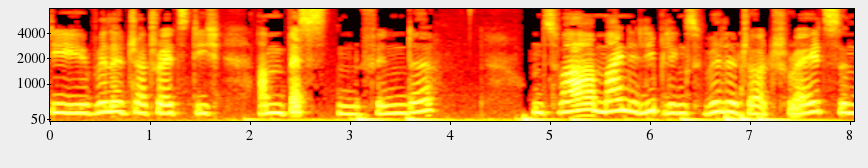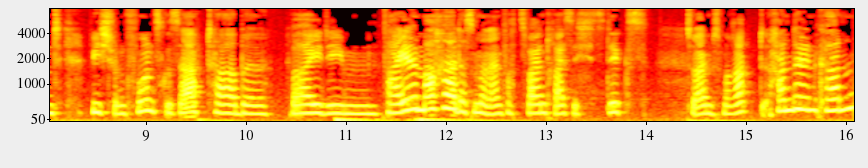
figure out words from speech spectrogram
die Villager Trades, die ich am besten finde. Und zwar meine Lieblings-Villager Trades sind, wie ich schon vor uns gesagt habe, bei dem Pfeilmacher, dass man einfach 32 Sticks zu einem Smaragd handeln kann.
